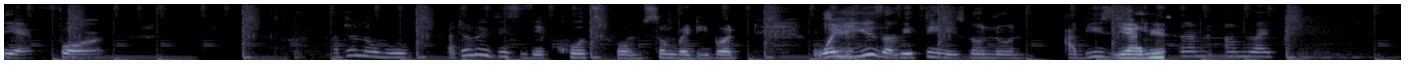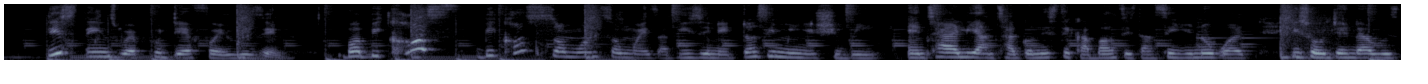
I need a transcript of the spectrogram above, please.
there for I don't know who I don't know if this is a quote from somebody, but when the use of a thing is not known, abuse is yeah. And I'm, I'm like, these things were put there for a reason. But because because someone somewhere is abusing it doesn't mean you should be entirely antagonistic about it and say, you know what, this whole gender was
